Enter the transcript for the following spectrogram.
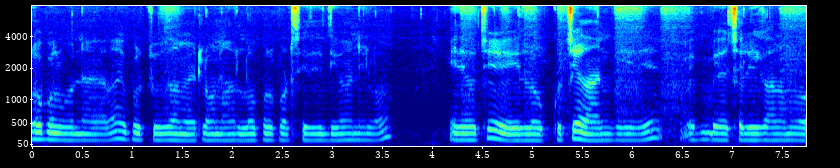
లోపల పోయినా కదా ఇప్పుడు చూద్దాం ఎట్లా ఉన్నారు. లోపల పరిస్థితి దివానీలో. ఇది వచ్చి వీళ్ళు కూర్చేదానికి ఇది. చలికాలంలో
